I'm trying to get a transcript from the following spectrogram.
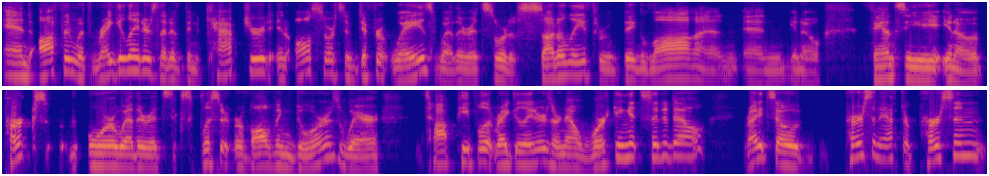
and often with regulators that have been captured in all sorts of different ways, whether it's sort of subtly through big law and and you know fancy you know perks, or whether it's explicit revolving doors where top people at regulators are now working at Citadel, right? So person after person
